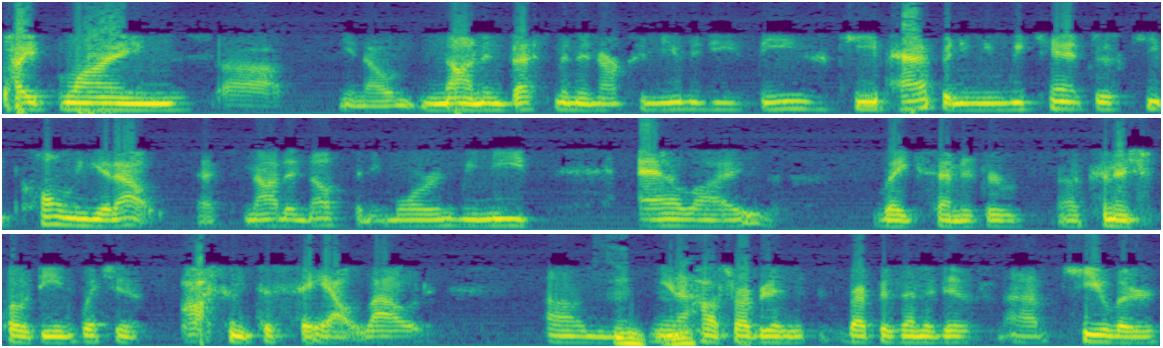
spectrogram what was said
pipelines, uh, you know, non-investment in our communities. These keep happening, and we can't just keep calling it out. That's not enough anymore, and we need allies like Senator uh, Kunesh-Podein, which is awesome to say out loud. Um, mm-hmm. You know, House Representative uh, Keeler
